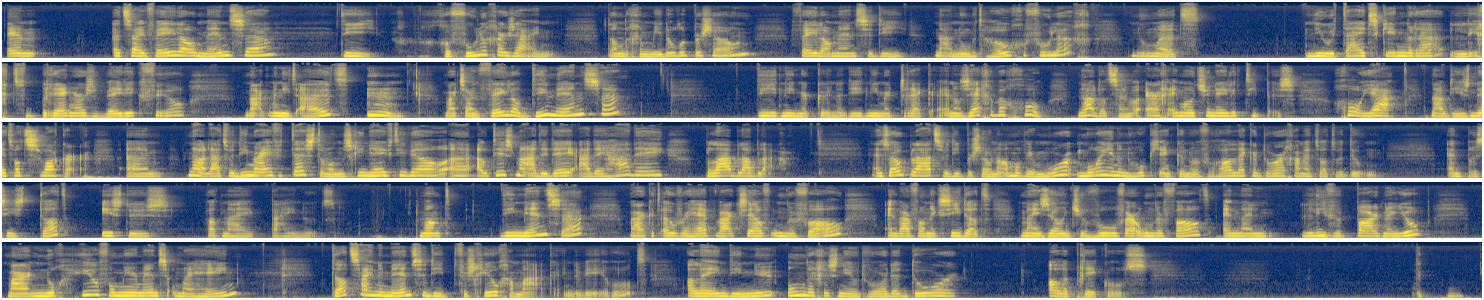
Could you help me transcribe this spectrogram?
En het zijn veelal mensen die gevoeliger zijn dan de gemiddelde persoon. Veelal mensen die, nou, noem het hooggevoelig, noem het nieuwe tijdskinderen, lichtbrengers, weet ik veel. Maakt me niet uit. maar het zijn veelal die mensen die het niet meer kunnen, die het niet meer trekken. En dan zeggen we, goh, nou, dat zijn wel erg emotionele types. Goh, ja, nou, die is net wat zwakker. Ehm, nou, laten we die maar even testen, want misschien heeft hij wel uh, autisme, ADD, ADHD, bla bla bla. En zo plaatsen we die personen allemaal weer mooi in een hokje en kunnen we vooral lekker doorgaan met wat we doen. En precies dat is dus wat mij pijn doet. Want die mensen waar ik het over heb, waar ik zelf onder val en waarvan ik zie dat mijn zoontje Wolf eronder valt en mijn lieve partner Job, maar nog heel veel meer mensen om mij heen. Dat zijn de mensen die het verschil gaan maken in de wereld. Alleen die nu ondergesneeuwd worden door alle prikkels. De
